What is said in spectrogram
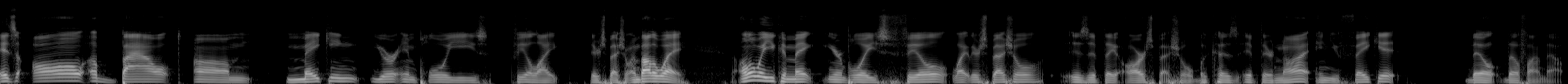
It's all about um, making your employees feel like they're special. And by the way, the only way you can make your employees feel like they're special is if they are special. Because if they're not and you fake it, they'll they'll find out.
